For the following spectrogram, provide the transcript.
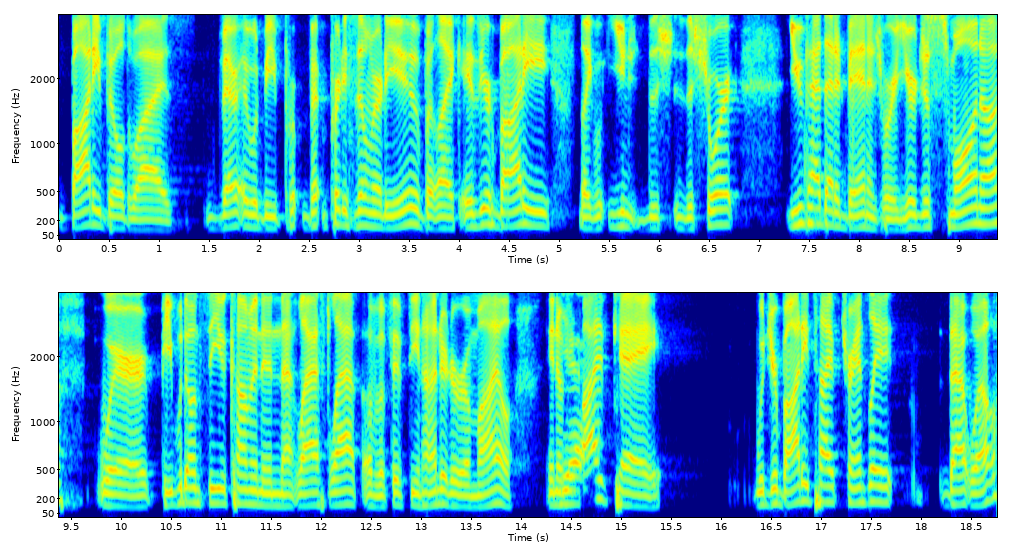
body build wise very it would be pr- pretty similar to you but like is your body like you the, sh- the short you've had that advantage where you're just small enough where people don't see you coming in that last lap of a 1500 or a mile in a yeah. 5k would your body type translate that well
